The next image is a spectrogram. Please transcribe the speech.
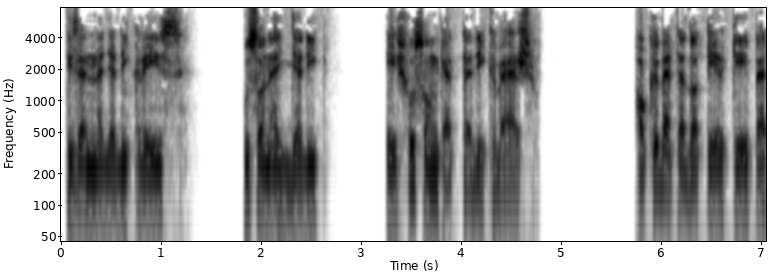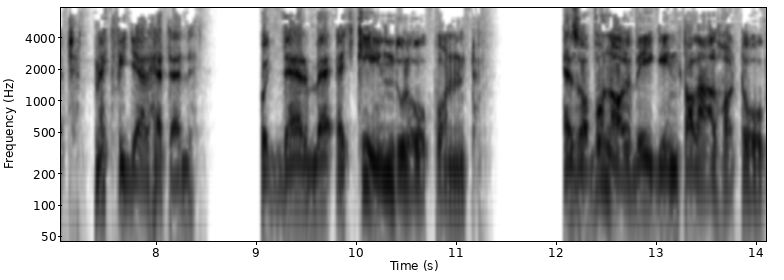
14. rész, 21. és 22. vers. Ha követed a térképet, megfigyelheted, hogy Derbe egy kiinduló pont. Ez a vonal végén található.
